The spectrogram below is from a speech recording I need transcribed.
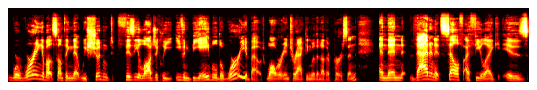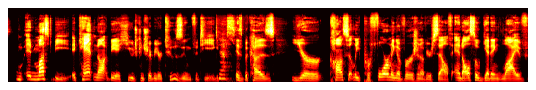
we're worrying about something that we shouldn't physiologically even be able to worry about while we're interacting with another person and then that in itself i feel like is it must be it can't not be a huge contributor to zoom fatigue yes. is because you're constantly performing a version of yourself and also getting live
